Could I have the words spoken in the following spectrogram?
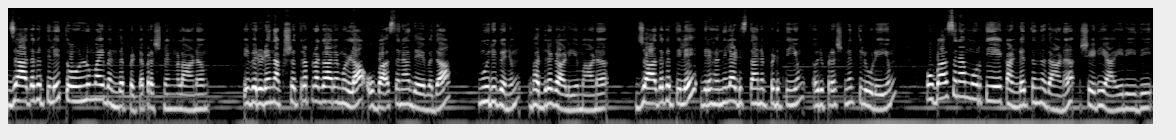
ജാതകത്തിലെ തൊഴിലുമായി ബന്ധപ്പെട്ട പ്രശ്നങ്ങളാണ്. ഇവരുടെ നക്ഷത്രപ്രകാരമുള്ള ഉപാസനാ ദേവത മുരുകനും ഭദ്രകാളിയുമാണ്. ജാതകത്തിലെ ഗ്രഹനില അടിസ്ഥാനപ്പെടുത്തിയും ഒരു പ്രശ്നത്തിലൂടെയും ഉപാസനാമൂർത്തിയെ കണ്ടെത്തുന്നതാണ് ശരിയായ രീതി.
